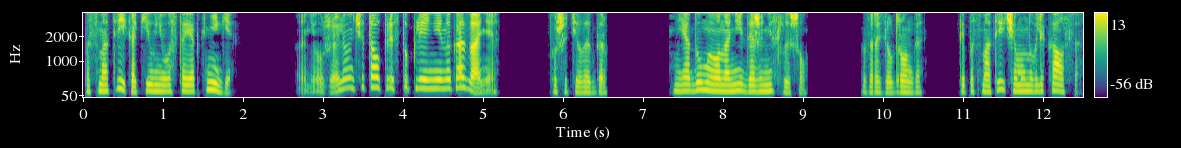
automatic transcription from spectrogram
«Посмотри, какие у него стоят книги!» «А неужели он читал «Преступление и наказание»?» — пошутил Эдгар. «Я думаю, он о ней даже не слышал», — возразил Дронго. «Ты посмотри, чем он увлекался.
